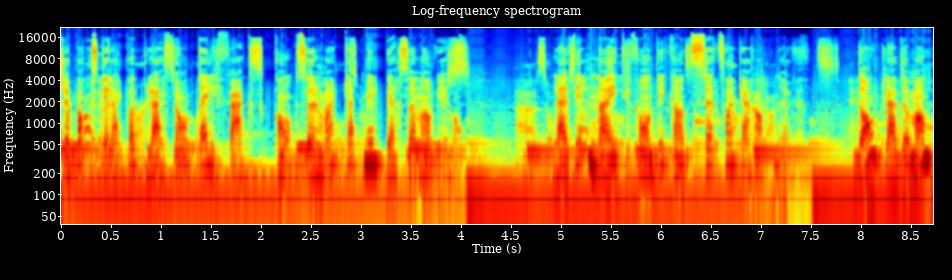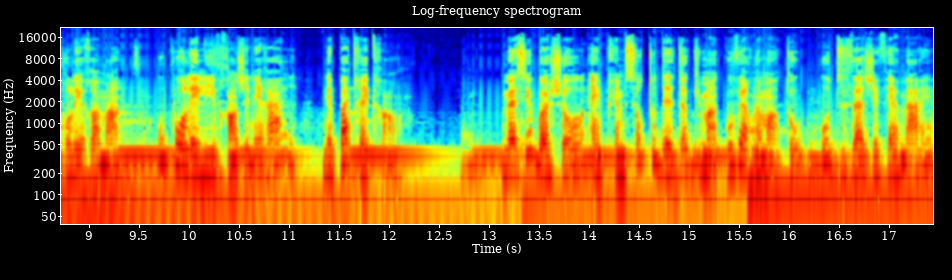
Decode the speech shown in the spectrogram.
je pense que la population d'Halifax compte seulement 4000 personnes environ. La ville n'a été fondée qu'en consisted of government 1749. documents and Donc, la demande pour les romans pour les livres en général n'est pas très grande. M. Bushell imprime surtout des documents gouvernementaux ou d'usage éphémère,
